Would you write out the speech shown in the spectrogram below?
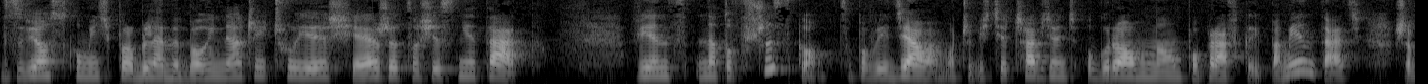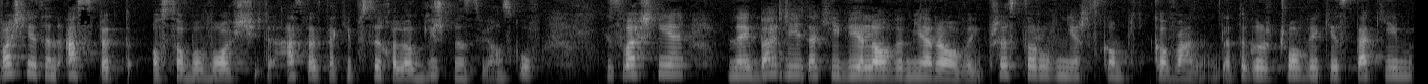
w związku mieć problemy, bo inaczej czuję się, że coś jest nie tak. Więc na to wszystko, co powiedziałam, oczywiście trzeba wziąć ogromną poprawkę i pamiętać, że właśnie ten aspekt osobowości, ten aspekt taki psychologiczny związków jest właśnie najbardziej taki wielowymiarowy i przez to również skomplikowany, dlatego że człowiek jest takim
